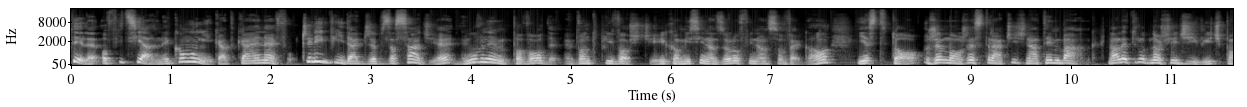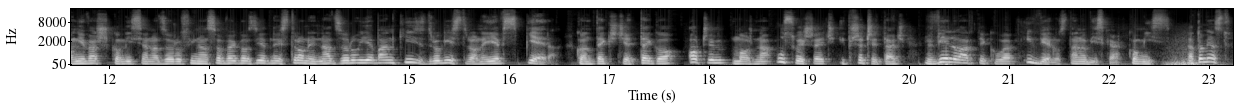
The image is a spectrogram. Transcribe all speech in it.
Tyle oficjalny komunikat KNF-u. Czyli widać, że w zasadzie głównym powodem wątpliwości Komisji Nadzoru Finansowego jest to, że może stracić na tym bank. No ale trudno się dziwić, ponieważ Komisja Nadzoru Finansowego z jednej strony nadzoruje banki, z drugiej strony je wspiera. W kontekście tego, o czym można usłyszeć i przeczytać w wielu artykułach i w wielu stanowiskach komisji. Natomiast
